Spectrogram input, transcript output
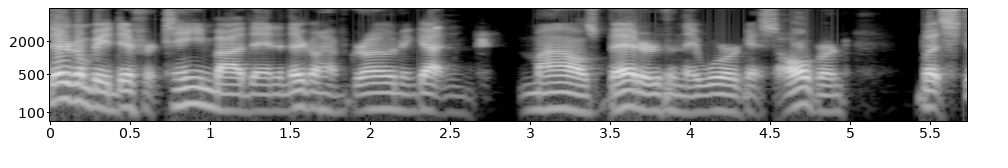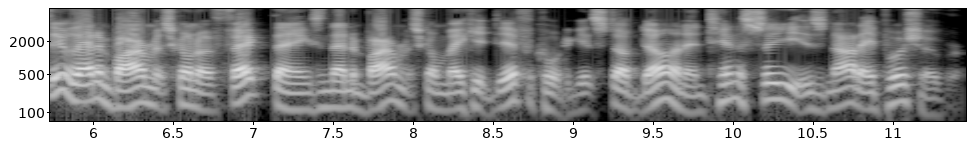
they're going to be a different team by then and they're going to have grown and gotten miles better than they were against Auburn. But still, that environment's going to affect things, and that environment's going to make it difficult to get stuff done. And Tennessee is not a pushover.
